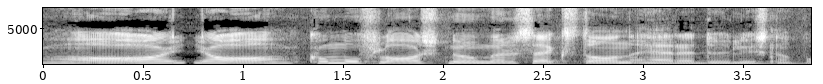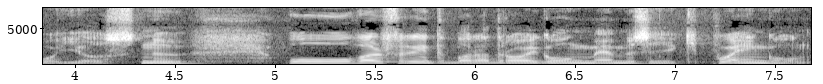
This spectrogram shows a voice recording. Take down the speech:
Ja, ja, kamouflage nummer 16 är det du lyssnar på just nu. Och varför inte bara dra igång med musik på en gång?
